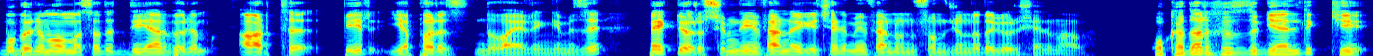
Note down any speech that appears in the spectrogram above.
bu bölüm olmasa da diğer bölüm artı 1 yaparız Divine Ring'imizi. Bekliyoruz. Şimdi Inferno'ya geçelim. Inferno'nun sonucunda da görüşelim abi. O kadar hızlı geldik ki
